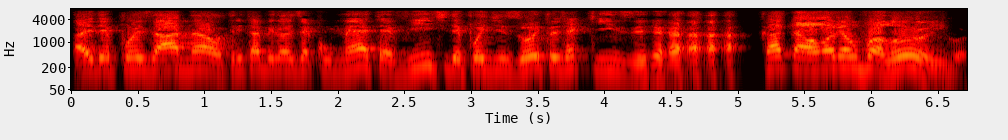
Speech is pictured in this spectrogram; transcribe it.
aí depois, ah, não, 30 milhões é com meta, é 20, depois 18, hoje é 15. Cada hora é um valor, Igor.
